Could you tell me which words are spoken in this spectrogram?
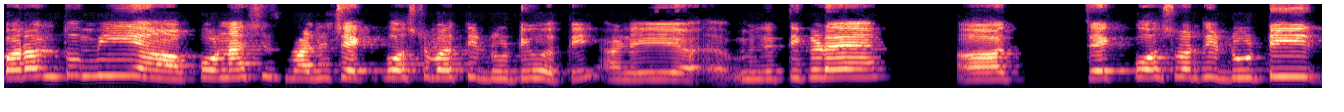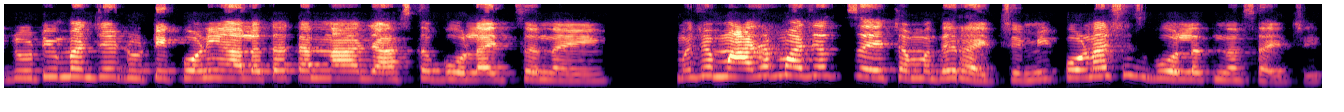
परंतु मी कोणाशीच माझी चेकपोस्ट वरती ड्युटी होती आणि म्हणजे तिकडे चेकपोस्ट वरती ड्युटी ड्युटी म्हणजे ड्युटी. कोणी आलं तर त्यांना जास्त बोलायचं नाही. म्हणजे माझ्या माझ्याच याच्यामध्ये राहायचे मी. कोणाशीच बोलत नसायची.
